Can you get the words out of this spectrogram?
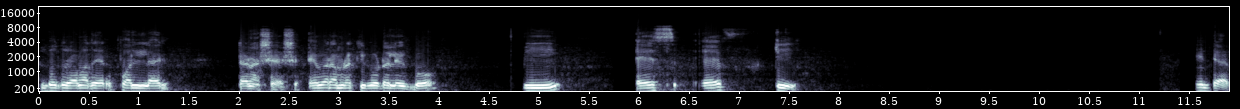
বন্ধুরা আমাদের পলি লাইন টানা শেষ। এবার আমরা কিবোর্ডে লিখব B S F T enter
